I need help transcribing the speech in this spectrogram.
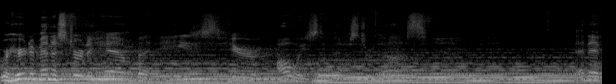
We're here to minister to Him, but He's here always to minister to us. And if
